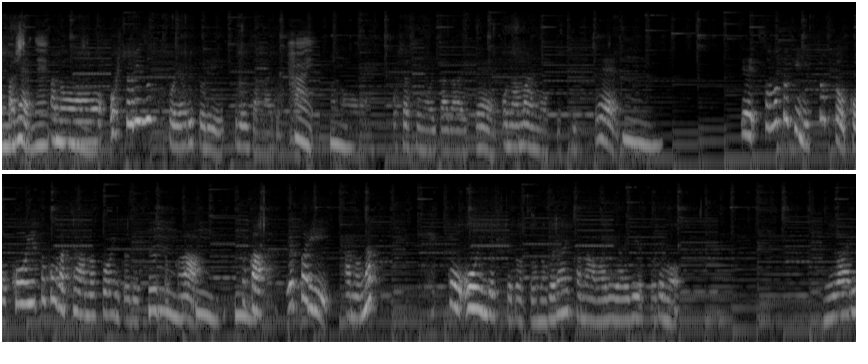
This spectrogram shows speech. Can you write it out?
いましたね。あのーお一人ずつとやり取りするじゃないですか。はい、うん。あのお写真をいただいて、お名前もお聞きしてう、ん。でその時にちょっとこうこういうとこがチャームポイントですとか、うんとかやっぱりあのな結構多いんですけど、どのぐらいかな割合で言うと。でも2割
